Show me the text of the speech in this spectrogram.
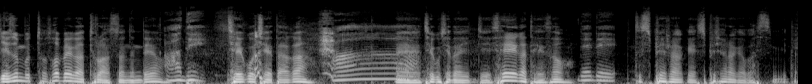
예전부터 섭외가 들어왔었는데요. 아, 네. 재고 재다가 아. 네, 재고 재다 이제 새해가 돼서 네네. 또 스페셜하게 스페셜하게 왔습니다.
